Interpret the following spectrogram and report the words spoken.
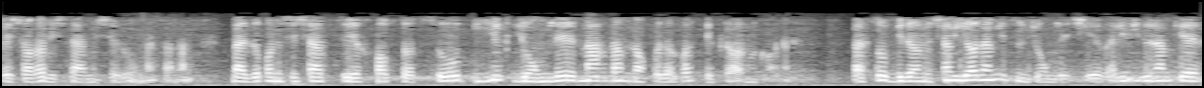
فشارا بیشتر میشه رو مثلا. بعضی قانش شب توی خواب تا صبح یک جمله مغزم ناخودآگاه تکرار می‌کنه. و صبح بیدار میشم یادم نیست اون جمله چیه ولی می‌دونم که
